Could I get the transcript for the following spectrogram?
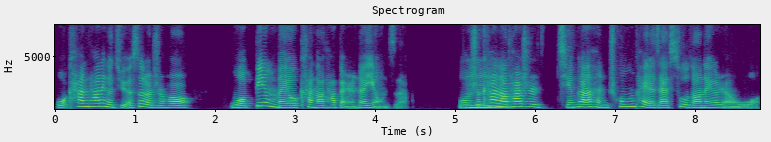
我看他那个角色的时候，我并没有看到他本人的影子，我是看到嗯他是情感很充沛的在塑造那个人物。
